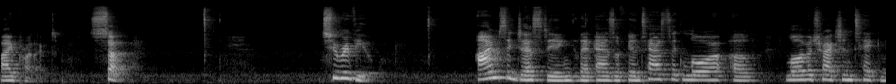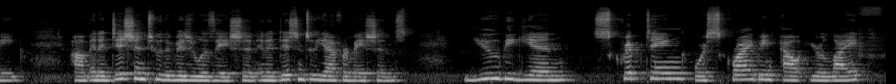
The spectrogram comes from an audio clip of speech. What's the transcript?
byproduct. So, to review, I'm suggesting that as a fantastic law of law of attraction technique, um, in addition to the visualization, in addition to the affirmations, you begin scripting or scribing out your life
